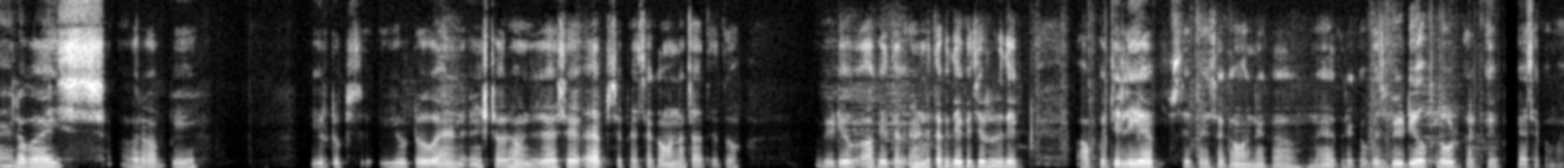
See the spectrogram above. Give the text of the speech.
हेलो गाइस अगर आप भी यूट्यूब से यूट्यूब एंड इंस्टाग्राम जैसे ऐप से पैसा कमाना चाहते हो तो वीडियो आगे तक एंड तक देखे ज़रूर देख। आपको जिली ऐप से पैसा कमाने का नया तरीका बस वीडियो अपलोड करके पैसा कमाए।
